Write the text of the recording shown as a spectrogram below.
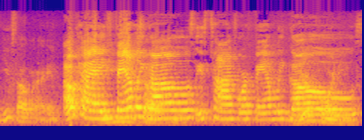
you so lame. Okay, You family goals. It's time for family goals.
